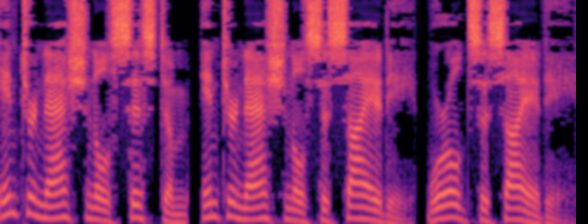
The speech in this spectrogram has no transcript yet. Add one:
International system, international society, world society.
